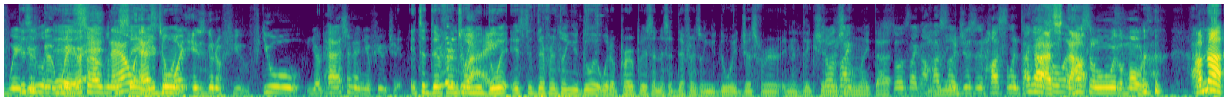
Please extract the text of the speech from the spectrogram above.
where this you're is what- good, yeah, where you're that's what I was at now say, as you're to doing- what is gonna fu- fuel your passion and your future. It's a difference when you do it. It's the difference when you do it with a purpose, and it's a difference when you do it just for an addiction So or like- something like that. So it's like a what I hustler mean? just hustling to I gotta hustle stop. hustling with a motor. I'm not.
